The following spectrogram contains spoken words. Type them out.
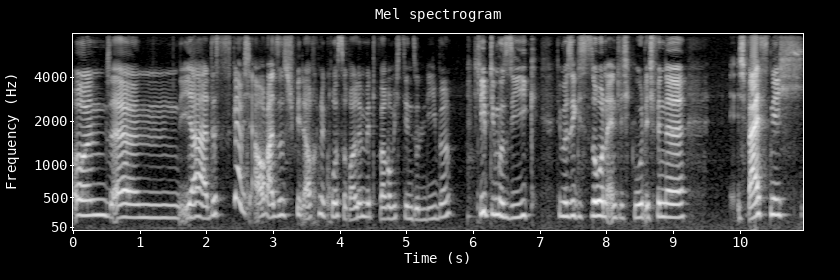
Und ähm, ja, das glaube ich, auch, also es spielt auch eine große Rolle mit, warum ich den so liebe. Ich liebe die Musik. Die Musik ist so unendlich gut. Ich finde, ich weiß nicht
